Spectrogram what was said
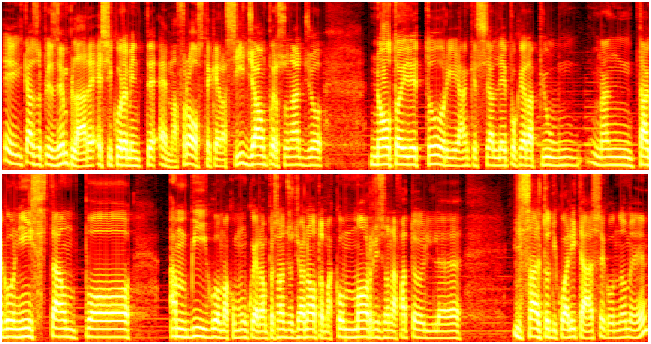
E il caso più esemplare è sicuramente Emma Frost, che era sì già un personaggio noto ai lettori, anche se all'epoca era più un, antagonista un po' ambiguo, ma comunque era un personaggio già noto, ma con Morrison ha fatto il, il salto di qualità, secondo me.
